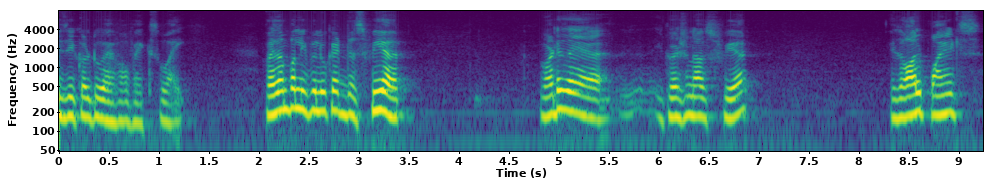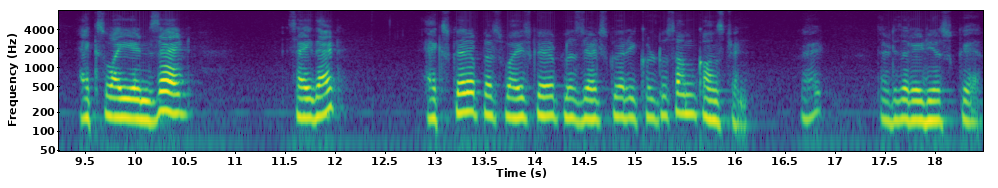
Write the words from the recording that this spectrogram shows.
is equal to f of x y. For example, if you look at the sphere, what is the equation of sphere? Is all points x y and z say that x square plus y square plus z square equal to some constant right that is the radius square.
